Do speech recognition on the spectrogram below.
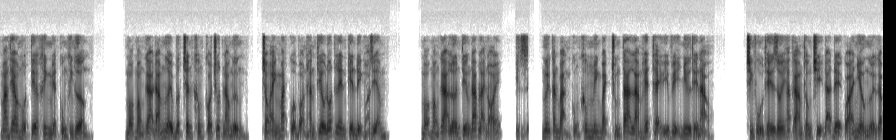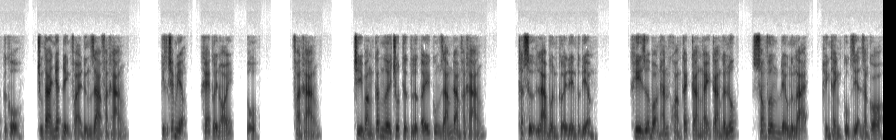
mang theo một tia khinh miệt cùng khinh thường. Mọ mỏng gạ đám người bước chân không có chút nào ngừng, trong ánh mắt của bọn hắn thiêu đốt lên kiên định hòa diễm. Mọ mỏng gạ lớn tiếng đáp lại nói ngươi căn bản cũng không minh bạch chúng ta làm hết thể ý vị như thế nào. Chính phủ thế giới hắc ám thống trị đã để quá nhiều người gặp cực khổ, chúng ta nhất định phải đứng ra phản kháng. Ít chép miệng, khẽ cười nói, ồ, phản kháng? Chỉ bằng các ngươi chút thực lực ấy cũng dám đàm phản kháng? Thật sự là buồn cười đến cực điểm. Khi giữa bọn hắn khoảng cách càng ngày càng gần lúc, song phương đều ngừng lại, hình thành cục diện rằng co.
